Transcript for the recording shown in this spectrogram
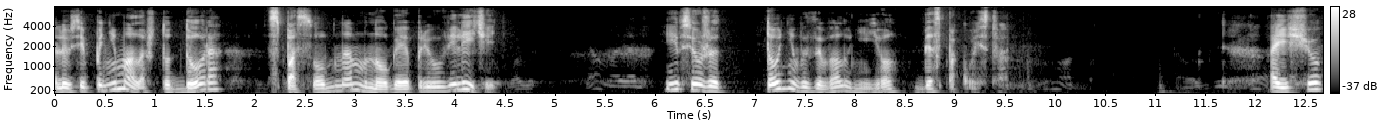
Люси понимала, что Дора способна многое преувеличить. И все же Тони вызывал у нее беспокойство. А еще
